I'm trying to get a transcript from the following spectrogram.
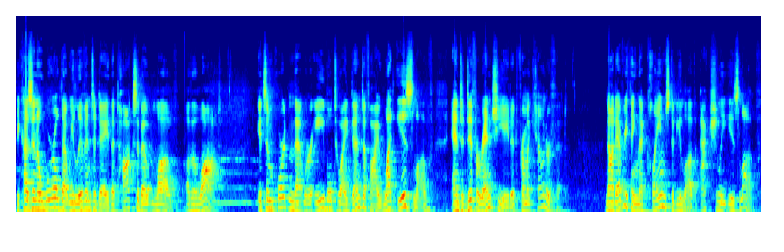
Because in a world that we live in today that talks about love a lot, it's important that we're able to identify what is love and to differentiate it from a counterfeit. Not everything that claims to be love actually is love.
